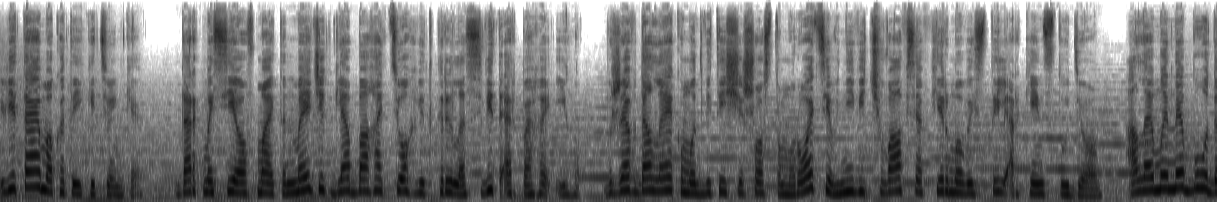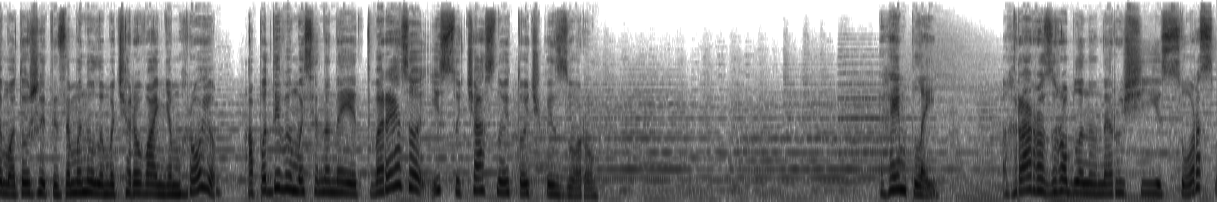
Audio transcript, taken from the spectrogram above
Вітаємо коти й кицюньки! Dark Messiah of Might and Magic для багатьох відкрила світ RPG ігор. Вже в далекому 2006 році в ній відчувався фірмовий стиль Arkane Studio. Але ми не будемо дожити за минулим очаруванням грою, а подивимося на неї тверезо із сучасної точки зору. Геймплей. Гра розроблена на рушії Source,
